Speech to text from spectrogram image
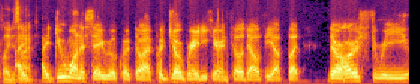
play design. I, I do want to say real quick though, I put Joe Brady here in Philadelphia, but there are three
